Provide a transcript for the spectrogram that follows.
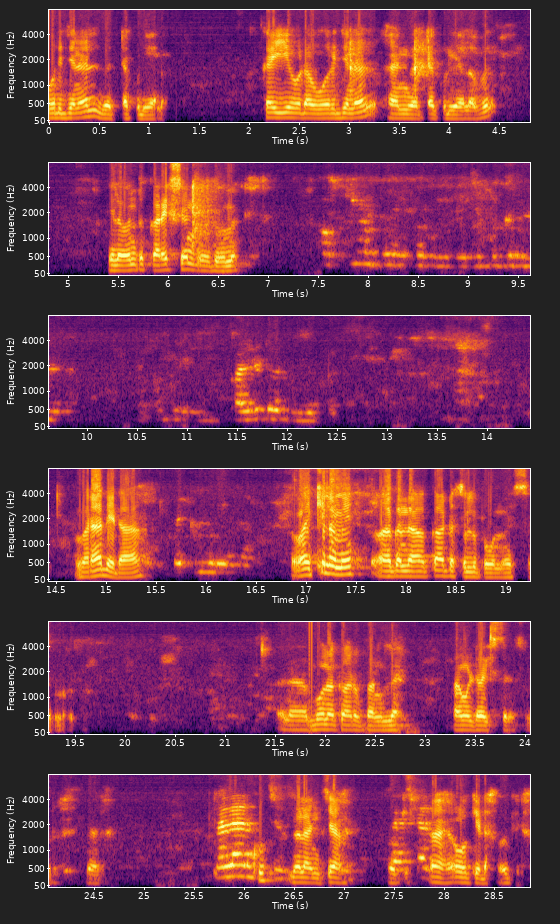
ஒரிஜினல் வெட்டக்கூடிய அளவு. கையோட ஒரிஜினல் அண்ட் வெட்டக்கூடிய அளவு. இதில் வந்து கரெக்ஷன் எதுவுமே வராதேடா. வைக்கலாமே. அது அந்த அக்காட்ட சொல்லு போகணும். வச்சிருவாங்க பூனாக்கா இருப்பாங்கல்ல அவங்கள்ட்ட வச்சு தர சொல்கிறேன் இருந்துச்சு. நல்லா இருந்துச்சா? ஓகே. ஆ ஓகேடா ஓகேடா.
